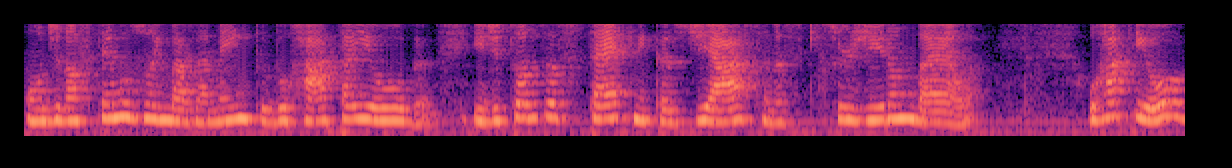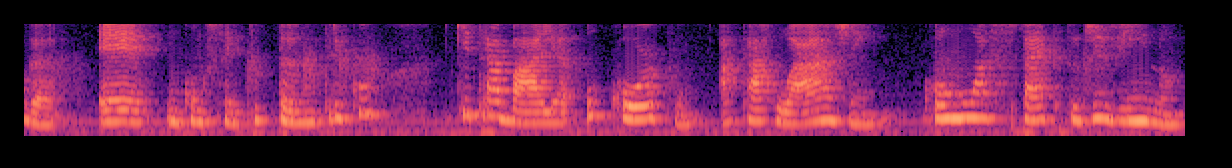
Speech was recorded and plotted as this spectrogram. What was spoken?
onde nós temos o embasamento do Hatha Yoga e de todas as técnicas de asanas que surgiram dela. O Hatha Yoga é um conceito tântrico que trabalha o corpo, a carruagem, como um aspecto divino,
